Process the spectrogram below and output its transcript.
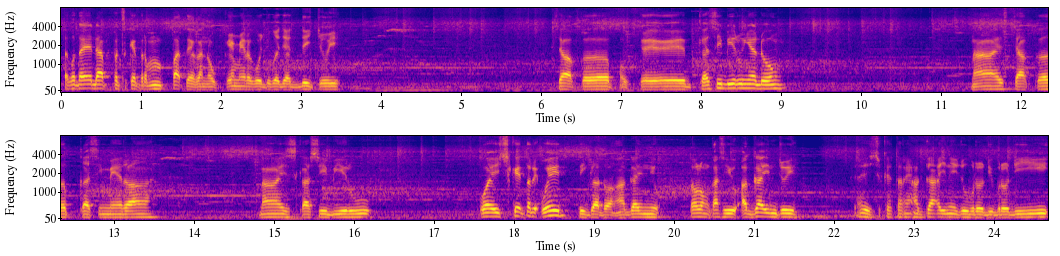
takut aja dapat skater 4 ya kan. Oke merah gue juga jadi cuy. Cakep oke. Kasih birunya dong. Nice cakep. Kasih merah. Nice kasih biru. Woi skater. Wait tiga doang. Again yuk. Tolong kasih yuk. Again cuy. Eh skaternya agak ini tuh brody brody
